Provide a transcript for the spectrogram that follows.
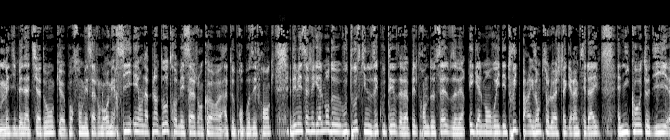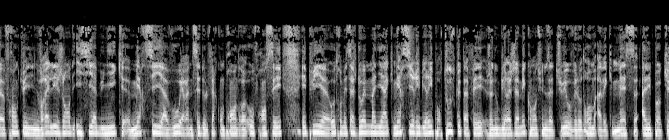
Mehdi Benatia donc euh, pour son message, on le remercie et on a plein d'autres messages encore euh, à te proposer Franck. Des messages également de vous tous qui nous écoutez, vous avez appelé le 3216, vous avez également envoyé des tweets par exemple sur le hashtag RMC Live. Nico te dit euh, Franck, tu es une vraie légende ici à Munich. Merci à vous RMC de le faire comprendre aux Français. Et puis autre message d'OM Maniac, merci Ribéry pour tout ce que tu as fait. Je n'oublierai jamais comment tu nous as tués au Vélodrome avec Metz à l'époque.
